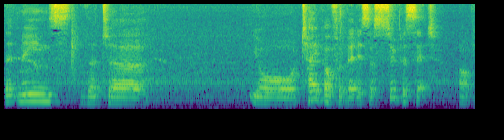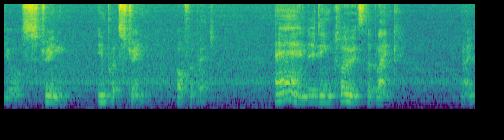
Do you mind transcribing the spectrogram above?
that means that uh, your tape alphabet is a superset of your string, input string alphabet. And it includes the blank, right?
